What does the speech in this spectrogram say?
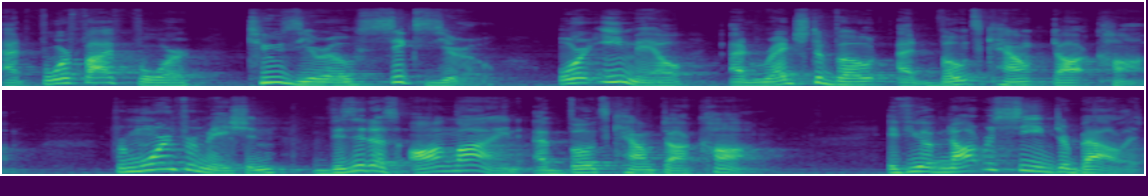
at 454-2060 or email at regtovote at votescount.com. For more information, visit us online at votescount.com. If you have not received your ballot,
